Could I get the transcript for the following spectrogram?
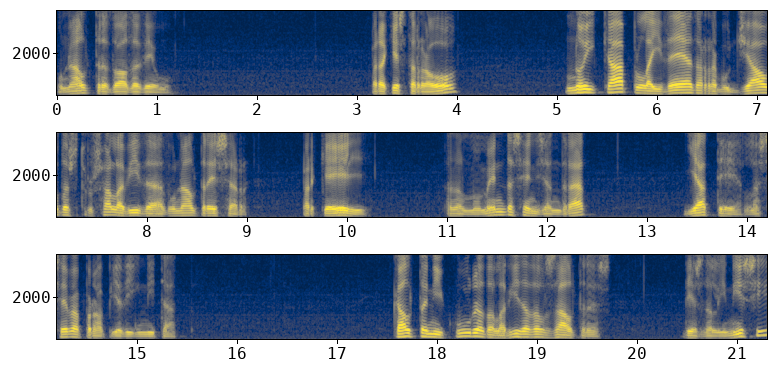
un altre do de Déu. Per aquesta raó, no hi cap la idea de rebutjar o destrossar la vida d'un altre ésser, perquè ell, en el moment de ser engendrat, ja té la seva pròpia dignitat. Cal tenir cura de la vida dels altres, des de l'inici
